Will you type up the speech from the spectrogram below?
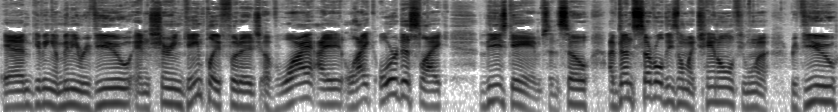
and giving a mini review and sharing gameplay footage of why I like or dislike these games. And so I've done several of these on my channel. If you want to review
